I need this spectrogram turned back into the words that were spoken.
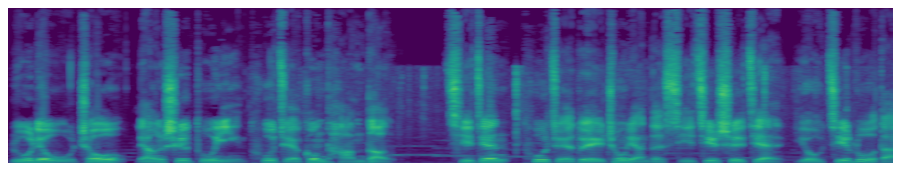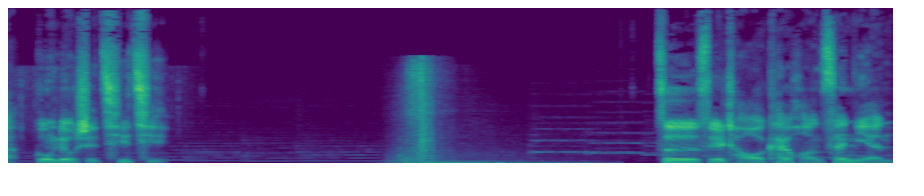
如刘武周、梁师都引突厥攻唐等。期间，突厥对中原的袭击事件有记录的共六十七起。自隋朝开皇三年，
